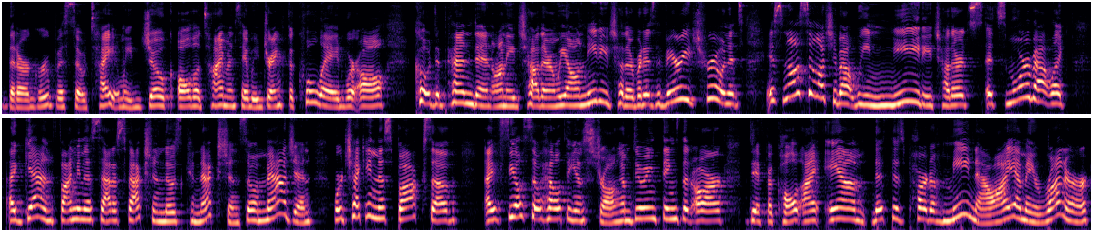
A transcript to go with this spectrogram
that our group is so tight and we joke all the time and say we drank the Kool-Aid, we're all codependent on each other and we all need each other, but it's very true and it's it's not so much about we need each other. It's it's more about like again, finding the satisfaction in those connections. So imagine we're checking this box of I feel so healthy and strong. I'm doing things that are difficult. I am this is part of me now. I am a runner.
